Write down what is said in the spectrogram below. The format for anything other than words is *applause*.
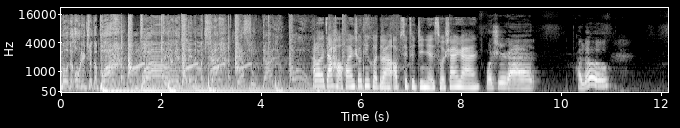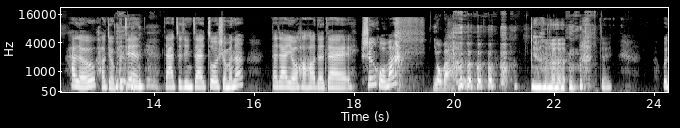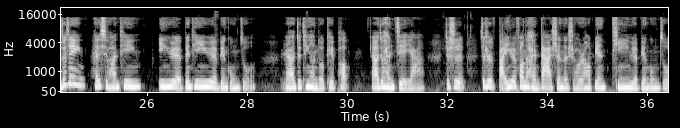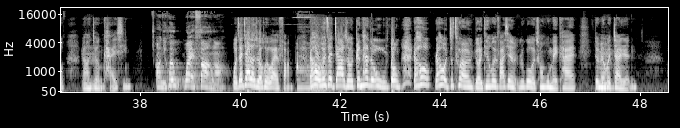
Hello，大家好，欢迎收听河段 Opposite Genius，我是安然，我是然。Hello，Hello，好久不见，*laughs* 大家最近在做什么呢？大家有好好的在生活吗？有吧。*laughs* 对，我最近很喜欢听音乐，边听音乐边工作，然后就听很多 K-pop，然后就很解压，就是就是把音乐放的很大声的时候，然后边听音乐边工作，然后就很开心。哦，你会外放啊？我在家的时候会外放，然后我会在家的时候跟他的舞动，然后然后我就突然有一天会发现，如果我窗户没开，对面会站人。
